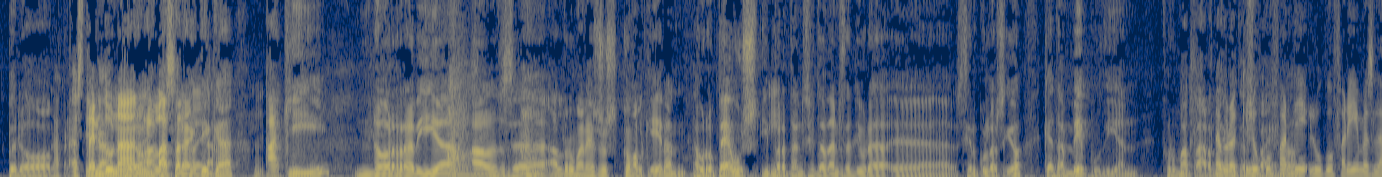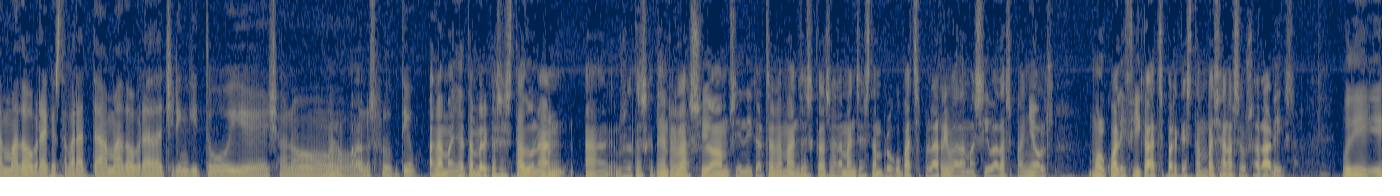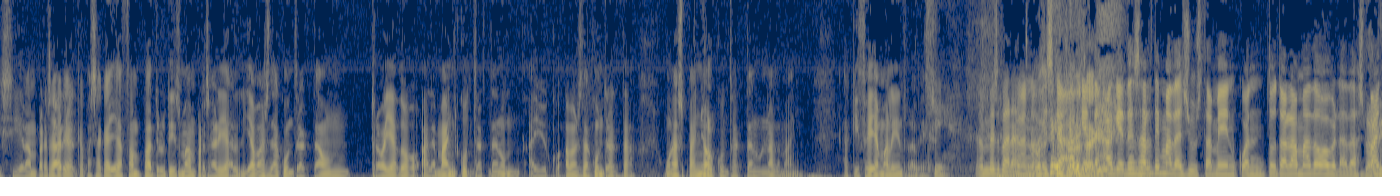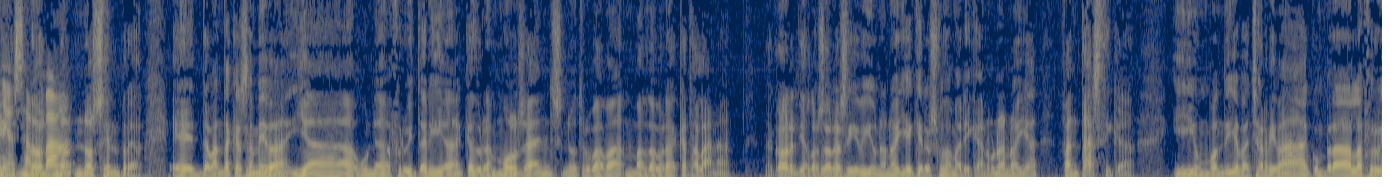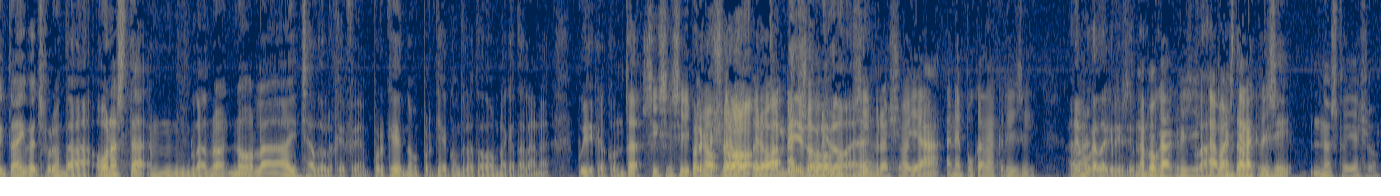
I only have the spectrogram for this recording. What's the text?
però, La pràctica- Estem donant però a la pas enrere. pràctica, aquí no rebia els, eh, els romanesos com el que eren, europeus, i, I- per tant ciutadans de lliure eh, circulació, que també podien formar part No, però aquí el que, espai, oferim, el que oferim és la mà d'obra aquesta barata, mà d'obra de xiringuito, i això no, Bueno, a- no és productiu. A Alemanya també el que s'està donant, eh, nosaltres que tenim relació amb sindicats alemanys, és que els alemanys estan preocupats per l'arribada massiva d'espanyols molt qualificats perquè estan baixant els seus salaris. Vull dir, si l'empresari, el que passa que ja fan patriotisme empresarial, i abans de contractar un treballador alemany, contracten un... Ai, abans de contractar un espanyol, contracten un alemany. Aquí fèiem a l'inrevés. Sí, el més barat. No, no, és que aquest, aquest és el tema d'ajustament. Quan tota la mà d'obra d'Espanya se'n no, va... No, no sempre. Eh, davant de casa meva hi ha una fruiteria que durant molts anys no trobava mà d'obra catalana. D'acord? I aleshores hi havia una noia que era sud-americana, una noia fantàstica. I un bon dia vaig arribar a comprar la fruita i vaig preguntar, on està? Mm, La, no, no, la ha echado el jefe. ¿Por qué? No, perquè ha contratat una catalana. Vull dir que compta. Sí, sí, sí, Perquè però, això però, però també això, és eh? Sí, però això ja en època de crisi. En època de crisi, En època de crisi. clar. Abans de la crisi no es feia això.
